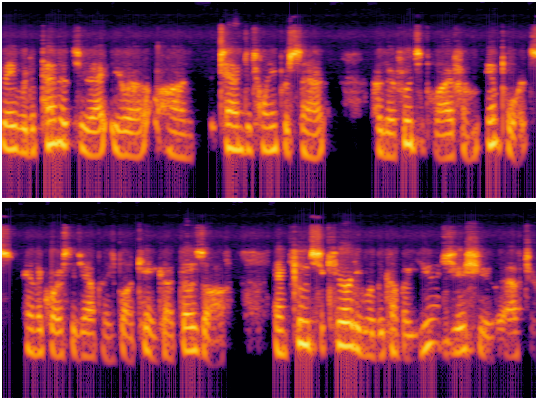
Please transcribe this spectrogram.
they were dependent through that era on 10 to 20 percent of their food supply from imports. And of course, the Japanese blockade cut those off. And food security will become a huge issue after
